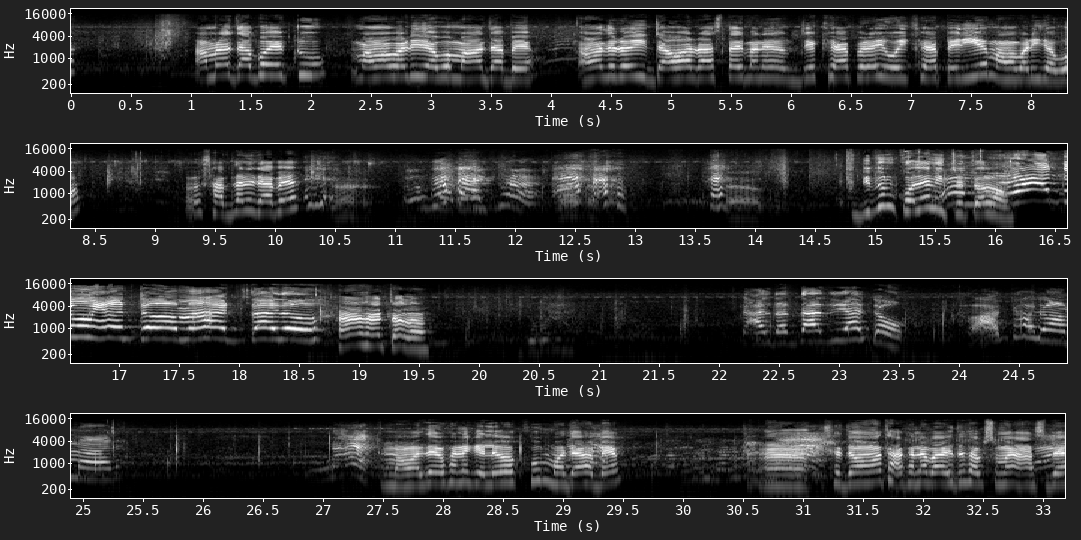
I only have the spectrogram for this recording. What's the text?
আমরা যাব একটু মামা বাড়ি যাব, মা যাবে। আমাদের ওই যাওয়ার রাস্তায় মানে যে খেয়া পেরাই ওই খেয়া পেরিয়ে মামা বাড়ি যাব। সাবধানে যাবে। দিদুন কোলে নিচ্ছে চলো। হ্যাঁ হ্যাঁ চলো। মামাদের ওখানে গেলেও খুব মজা হবে। আহ, সেজো মামা থাকে না বাড়িতে সবসময় আসবে।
